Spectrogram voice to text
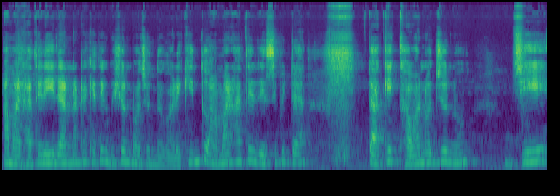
আমার হাতের এই রান্নাটা খেতে ভীষণ পছন্দ করে। কিন্তু আমার হাতের রেসিপিটা তাকে খাওয়ানোর জন্য যে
